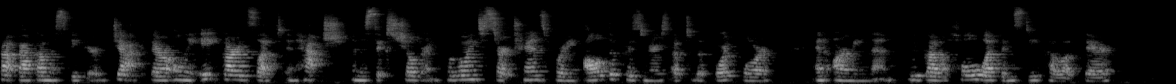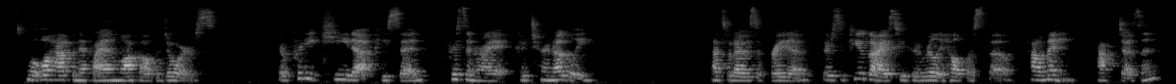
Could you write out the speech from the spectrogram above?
Got back on the speaker. Jack, there are only eight guards left in Hatch and the six children. We're going to start transporting all of the prisoners up to the fourth floor and arming them. We've got a whole weapons depot up there. What will happen if I unlock all the doors? They're pretty keyed up, he said. Prison riot could turn ugly. That's what I was afraid of. There's a few guys who could really help us, though. How many? Half dozen?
